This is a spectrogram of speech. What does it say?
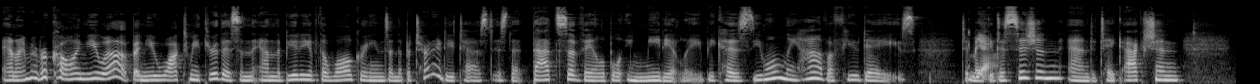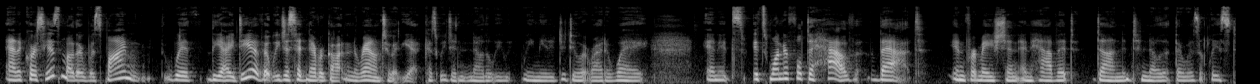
And I remember calling you up and you walked me through this. And, and the beauty of the Walgreens and the paternity test is that that's available immediately because you only have a few days to make yeah. a decision and to take action. And of course, his mother was fine with the idea of it. We just had never gotten around to it yet because we didn't know that we, we needed to do it right away. And it's it's wonderful to have that information and have it done and to know that there was at least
